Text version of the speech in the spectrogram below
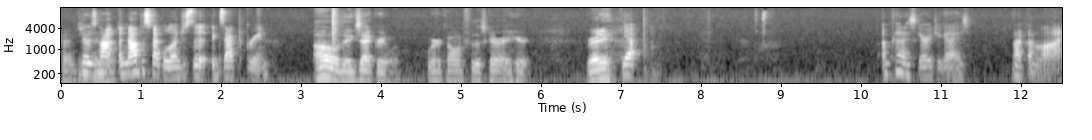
kinds. There's not ones. not the speckled one, just the exact green. Oh, the exact green one. We're going for this guy right here. Ready? Yep. I'm kind of scared, you guys. Not gonna lie.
